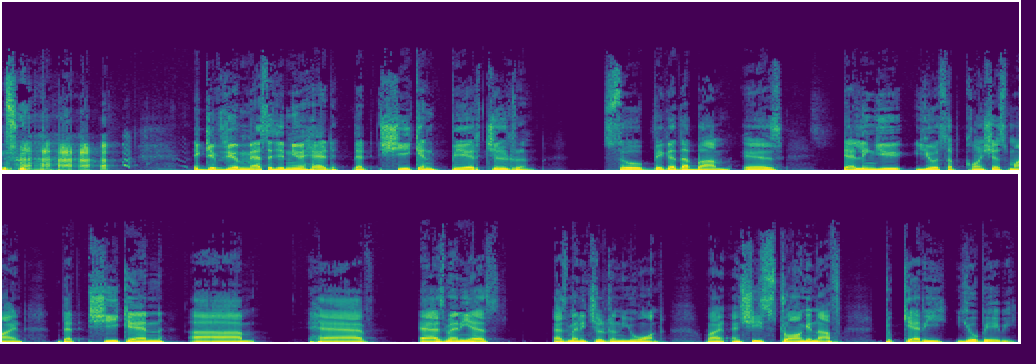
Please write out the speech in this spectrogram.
it gives you a message in your head that she can bear children. So bigger the bum is telling you your subconscious mind that she can um, have as many as as many children you want, right? And she's strong enough to carry your baby.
